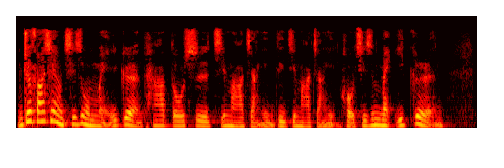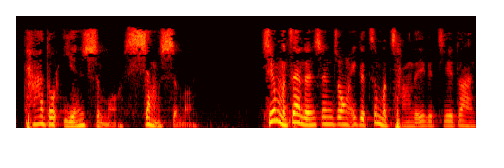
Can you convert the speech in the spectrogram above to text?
你就发现，其实我们每一个人他都是金马奖影帝、金马奖影后。其实每一个人他都演什么像什么。其实我们在人生中一个这么长的一个阶段，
